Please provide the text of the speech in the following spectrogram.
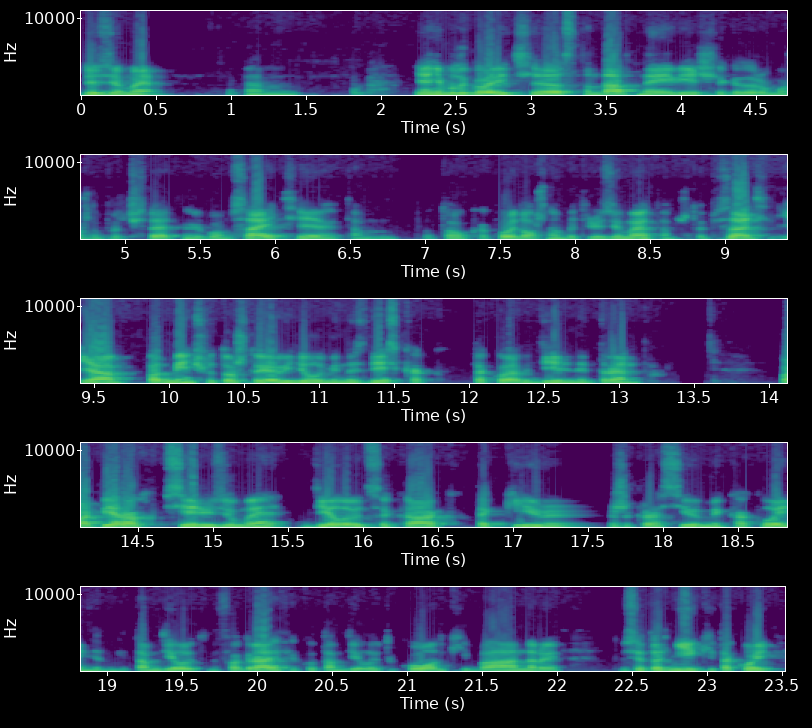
Резюме. Эм, я не буду говорить э, стандартные вещи, которые можно прочитать на любом сайте, там, то, какое должно быть резюме, там, что писать. Я подмечу то, что я видел именно здесь, как такой отдельный тренд. Во-первых, все резюме делаются как такие же красивыми, как лендинги. Там делают инфографику, там делают иконки, баннеры. То есть это некий такой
